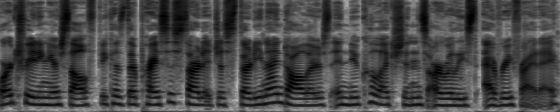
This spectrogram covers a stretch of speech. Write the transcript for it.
or treating yourself because their prices start at just $39 and new collections are released every Friday.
